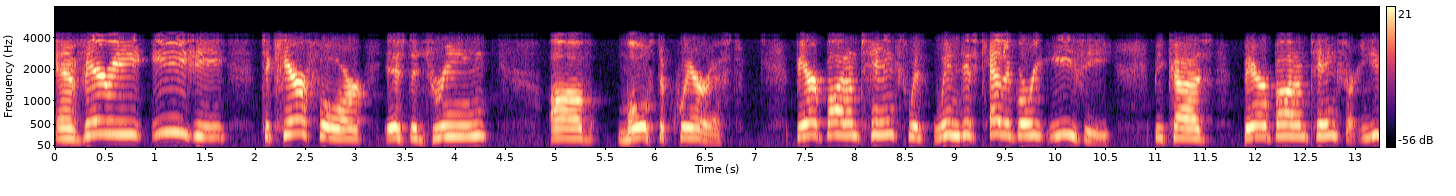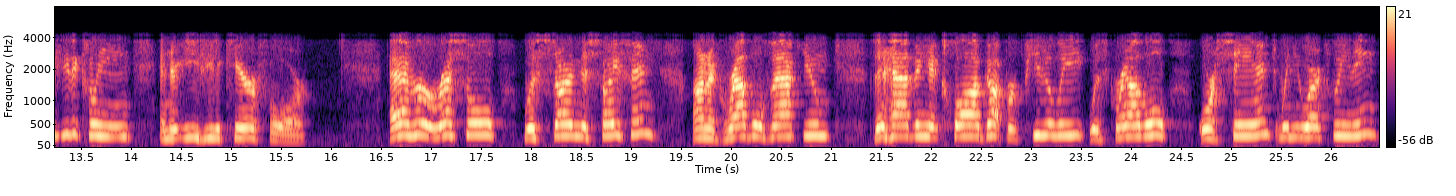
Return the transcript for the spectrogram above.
and very easy to care for is the dream of most aquarists. Bare bottom tanks win this category easy because bare bottom tanks are easy to clean and they're easy to care for. Ever wrestle with starting to siphon on a gravel vacuum, then having it clog up repeatedly with gravel or sand when you are cleaning?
